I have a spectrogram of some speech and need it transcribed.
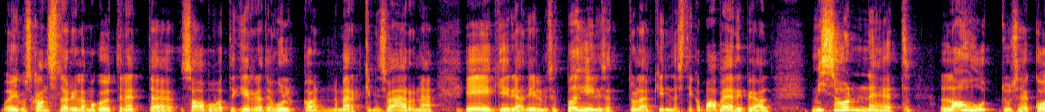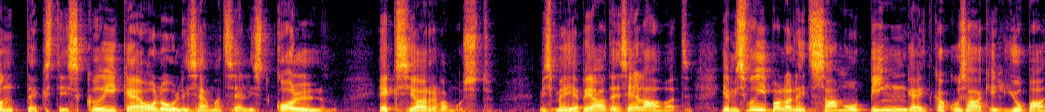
õiguskantslerile, ma kujutan ette, saabuvate kirjade hulk on märkimisväärne e. e-kirjad ilmselt põhilised, tuleb kindlasti ka paberi peal. mis on need lahutuse kontekstis kõige olulisemad sellist kolm eksiarvamust, mis meie peades elavad ja mis võib-olla neid samu pingeid ka kusagil juba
